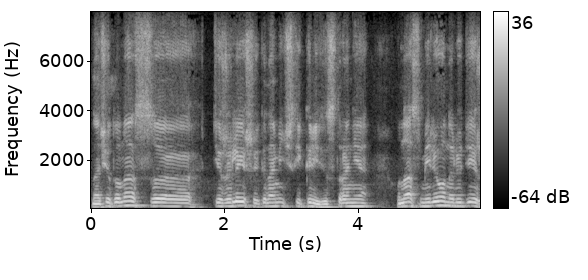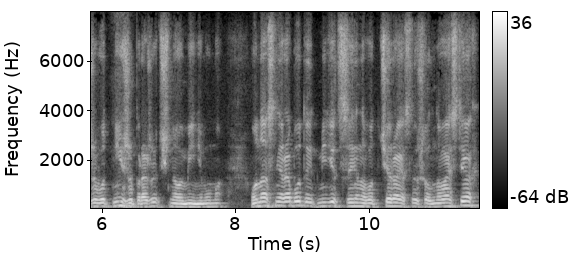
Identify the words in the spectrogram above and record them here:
Значит, у нас э, тяжелейший экономический кризис в стране, у нас миллионы людей живут ниже прожиточного минимума, у нас не работает медицина. Вот вчера я слышал в новостях,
